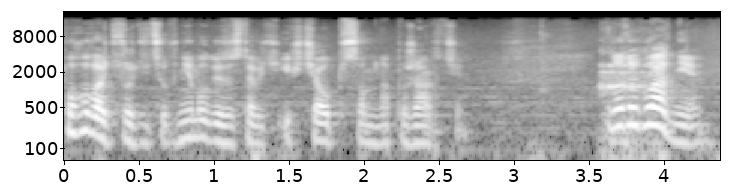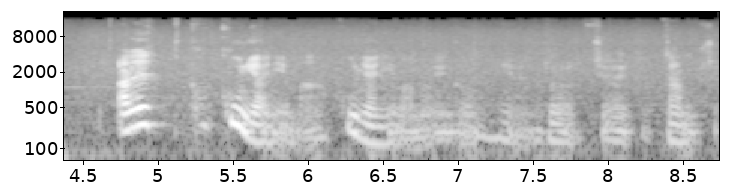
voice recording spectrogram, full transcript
Pochować rodziców. Nie mogę zostawić ich ciał psom na pożarcie. No dokładnie. Ale ku- kunia nie ma. Kunia nie ma mojego. Nie wiem, to tam muszę.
